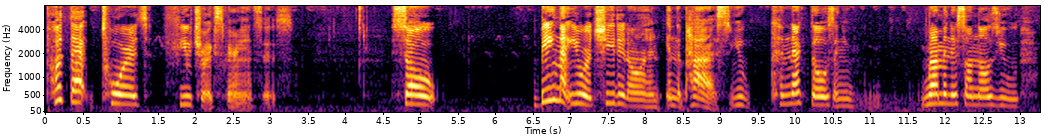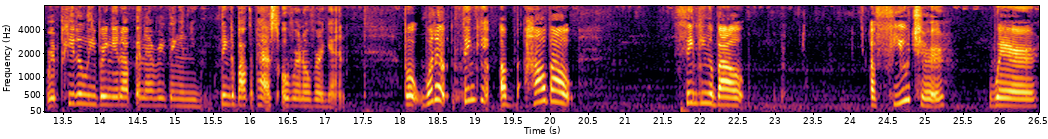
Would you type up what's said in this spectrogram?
put that towards future experiences. So, being that you were cheated on in the past, you connect those and you reminisce on those, you repeatedly bring it up and everything, and you think about the past over and over again. But what a thinking of how about thinking about a future where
